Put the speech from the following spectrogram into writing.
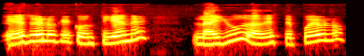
Eso es lo que contiene la ayuda de este pueblo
